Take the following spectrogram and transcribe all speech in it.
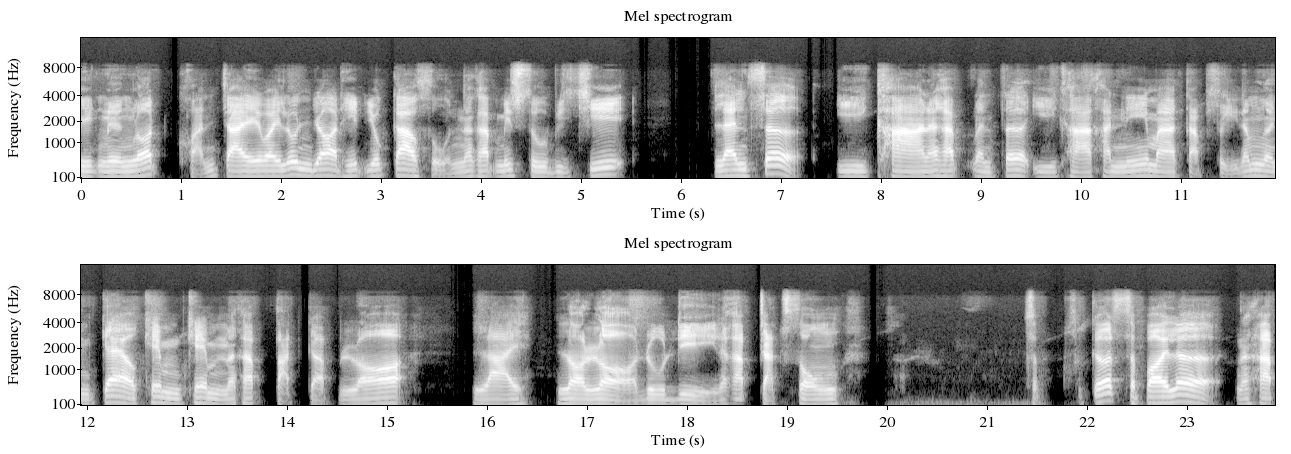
อีกหนึ่งรถขวัญใจวัยรุ่นยอดฮิตยุค 90 นะครับ Mitsubishi Lancer E-Car นะครับ Lancer E-Car คันนี้มากับสีน้ำเงินแก้วเข้มๆนะครับ ตัดกับล้อลายหล่อๆ ดูดีนะครับ จัดทรงสเกิร์ตสปอยเลอร์นะครับ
